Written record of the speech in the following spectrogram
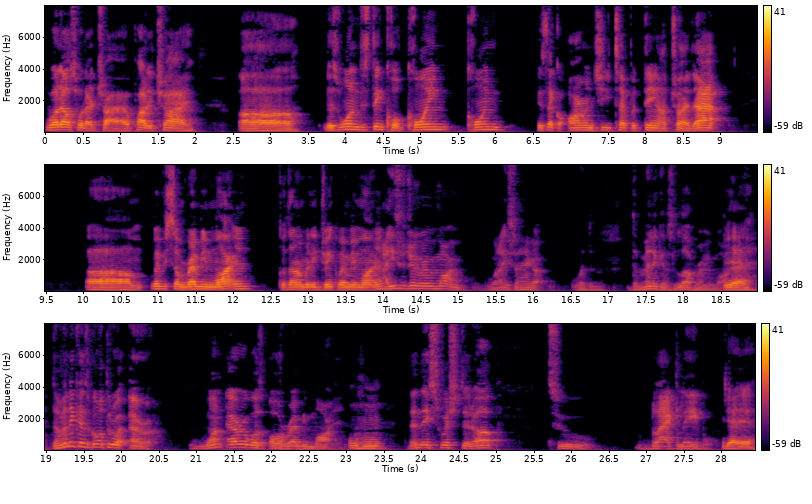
What else would I try? I would probably try. Uh, there's one this thing called Coin Coin. It's like an orangey type of thing. I'll try that. Um, maybe some Remy Martin because I don't really drink Remy Martin. I used to drink Remy Martin when I used to hang out with the Dominicans. Love Remy Martin. yeah. Dominicans going through an era. One era was all Remy Martin. Mm-hmm. Then they switched it up to Black Label. Yeah, yeah.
